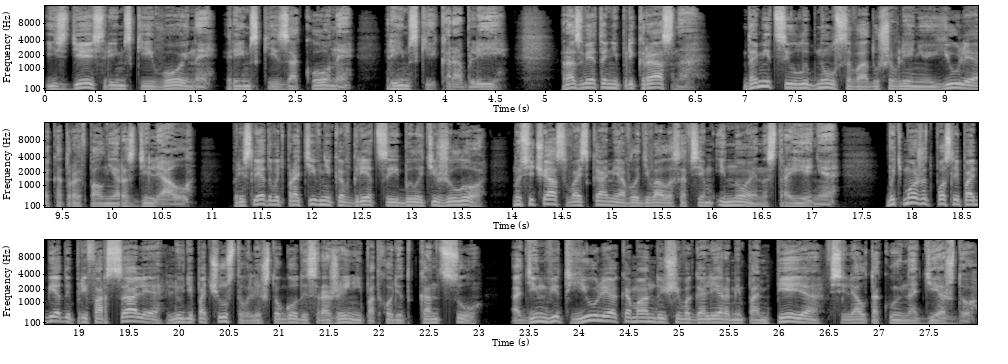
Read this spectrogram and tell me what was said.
и здесь римские войны, римские законы, римские корабли. Разве это не прекрасно?» Домиций улыбнулся воодушевлению Юлия, которое вполне разделял. Преследовать противника в Греции было тяжело, но сейчас войсками овладевало совсем иное настроение. Быть может, после победы при Фарсале люди почувствовали, что годы сражений подходят к концу. Один вид Юлия, командующего галерами Помпея, вселял такую надежду.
